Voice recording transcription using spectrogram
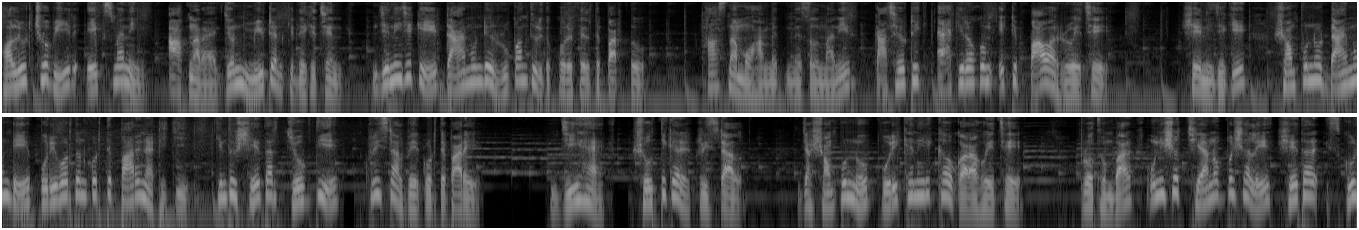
হলিউড ছবির এক্সম্যানে আপনারা একজন মিউট্যান্টকে দেখেছেন, যে নিজেকে ডায়মন্ডে রূপান্তরিত করে ফেলতে পারত। হাসনা মোহাম্মেদ, মেসলমানির কাছেও ঠিক একই রকম একটি পাওয়ার রয়েছে। সে নিজেকে সম্পূর্ণ ডায়মন্ডে পরিবর্তন করতে পারে না ঠিকই, কিন্তু সে তার চোখ দিয়ে ক্রিস্টাল বের করতে পারে। জি হ্যাঁ সত্যিকারের ক্রিস্টাল, যা সম্পূর্ণ পরীক্ষা নিরীক্ষাও করা হয়েছে। প্রথমবার উনিশশো ছিয়ানব্বই সালে সে তার স্কুল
